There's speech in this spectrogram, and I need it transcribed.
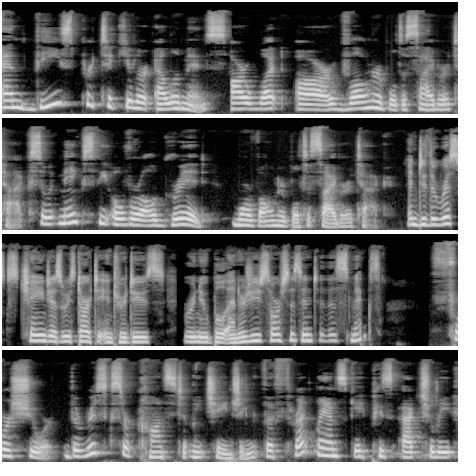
And these particular elements are what are vulnerable to cyber attack. So it makes the overall grid more vulnerable to cyber attack. And do the risks change as we start to introduce renewable energy sources into this mix? For sure. The risks are constantly changing. The threat landscape is actually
